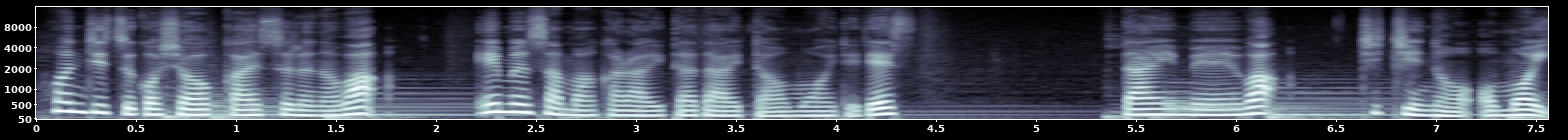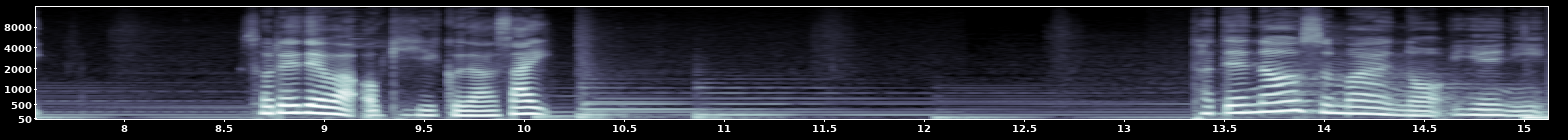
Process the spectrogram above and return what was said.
本日ご紹介するのは M 様からいただいた思い出です。題名は父の思い。それではお聞きください。建て直す前の家に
